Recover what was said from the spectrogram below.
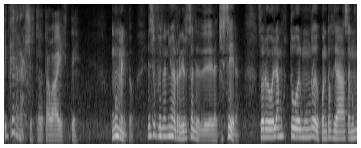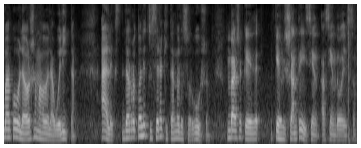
¿De qué rayos trataba este? Un momento, eso fue el año del regreso de la hechicera. Sobrevolamos todo el mundo de cuentos de hadas en un barco volador llamado la abuelita. Alex derrotó a la hechicera quitándole su orgullo. Vaya que, que es brillante haciendo eso.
